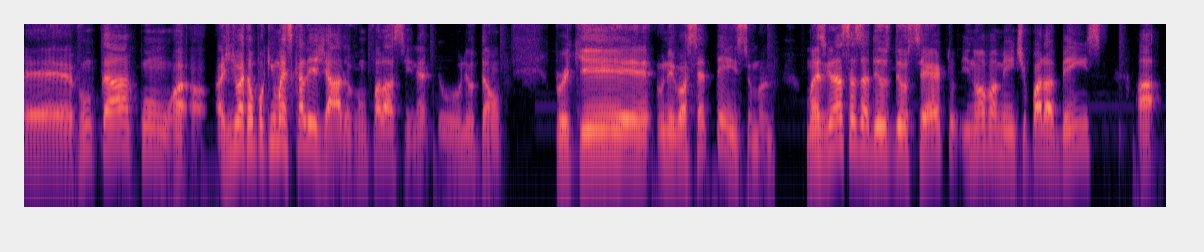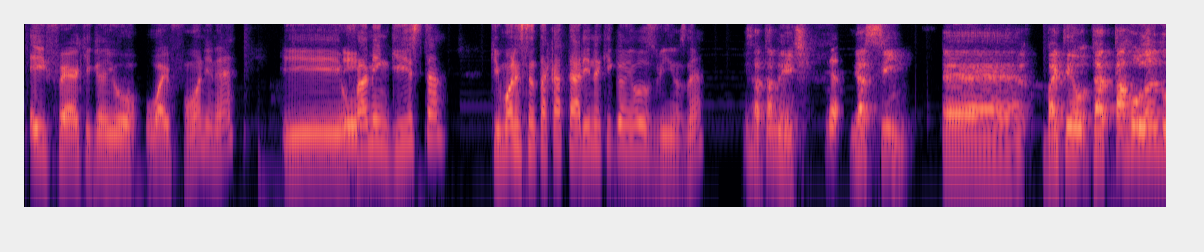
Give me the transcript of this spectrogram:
é, vão estar tá com. A, a, gente vai estar tá um pouquinho mais calejado, vamos falar assim, né, o Newton? Porque o negócio é tenso, mano. Mas graças a Deus deu certo. E novamente, parabéns a Eifer que ganhou o iPhone, né? E Sim. o flamenguista que mora em Santa Catarina que ganhou os vinhos, né? Exatamente. É. E assim, é, vai ter, tá, tá, rolando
